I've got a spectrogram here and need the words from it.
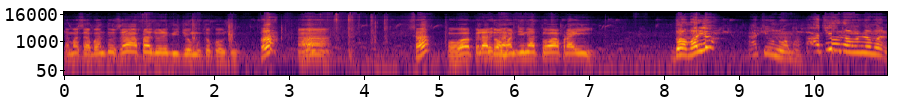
એમાં સંબંધ તો છે આપણા જોડે બીજો હું તો કહું છું. હા? હા? સા ઓવા પેલા ધોમણજી ના તો આપડા ઈ. ધોમર્યો આ કેવું નામ? આ ચિયો નામ મહેમાન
